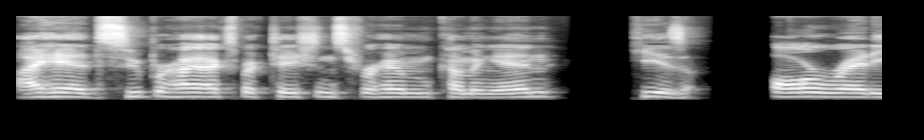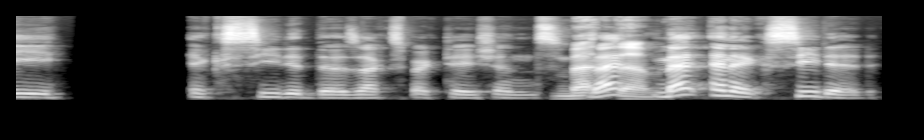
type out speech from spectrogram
I had super high expectations for him coming in. He has already exceeded those expectations. Met, met them. Met and exceeded.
